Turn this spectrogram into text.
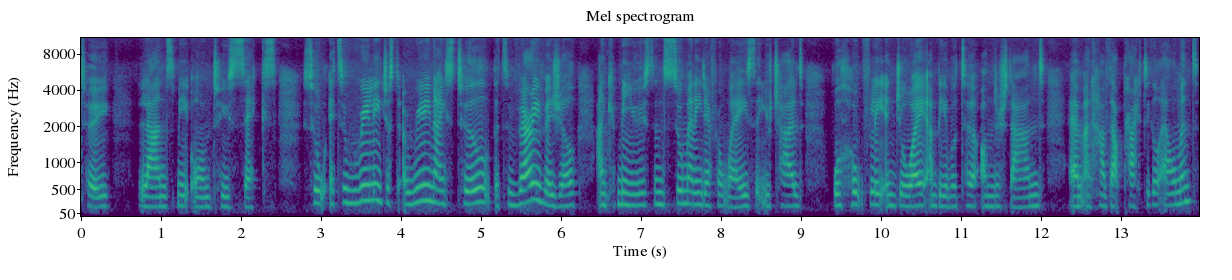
two, lands me on to 6. So it's a really just a really nice tool that's very visual and can be used in so many different ways that your child will hopefully enjoy and be able to understand um, and have that practical element.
